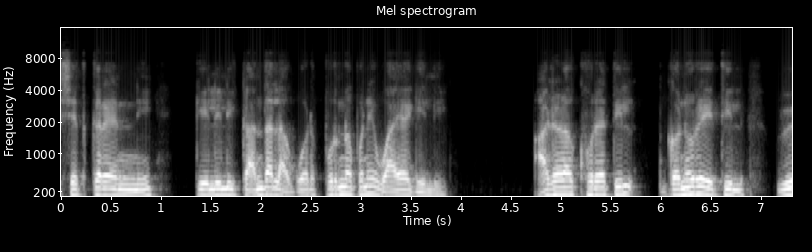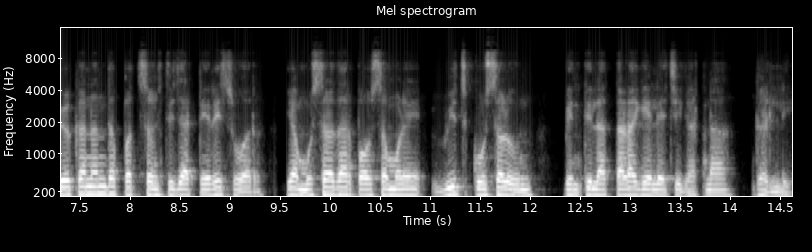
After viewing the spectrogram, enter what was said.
शेतकऱ्यांनी केलेली कांदा लागवड पूर्णपणे वाया गेली. आढळा खोऱ्यातील गणोरे येथील विवेकानंद पतसंस्थेच्या टेरेसवर या मुसळधार पावसामुळे वीज कोसळून भिंतीला तडा गेल्याची घटना घडली.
